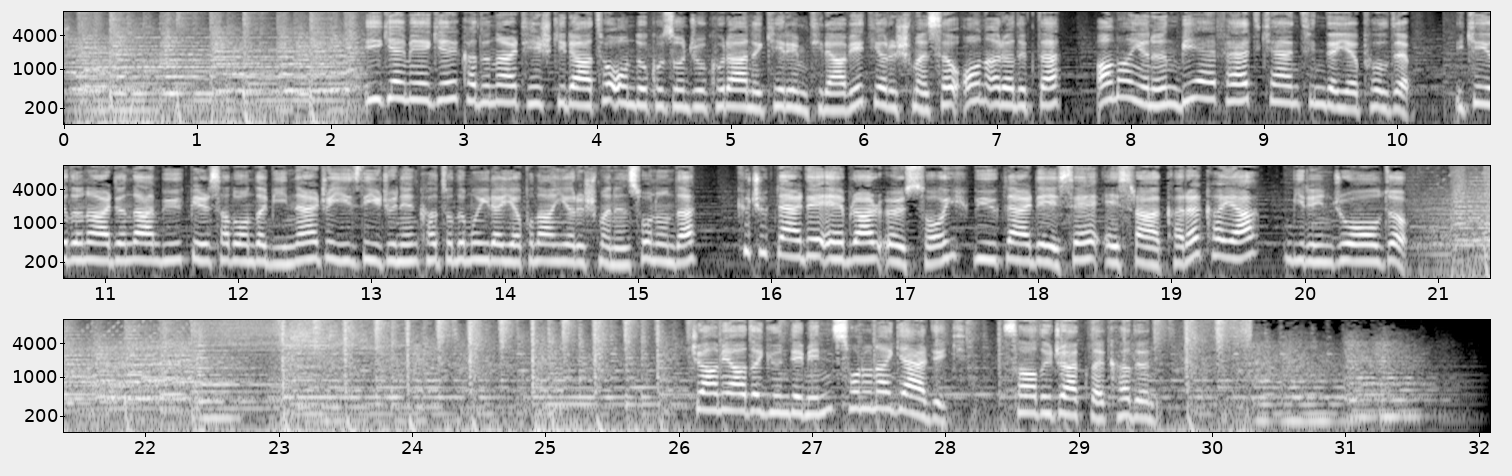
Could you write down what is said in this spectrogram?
İGMG Kadınlar Teşkilatı 19. Kur'an-ı Kerim tilavet yarışması 10 Aralık'ta Almanya'nın Bielefeld kentinde yapıldı. İki yılın ardından büyük bir salonda binlerce izleyicinin katılımıyla yapılan yarışmanın sonunda küçüklerde Ebrar Özsoy, büyüklerde ise Esra Karakaya birinci oldu. Camiada gündemin sonuna geldik. Sağlıcakla kalın.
